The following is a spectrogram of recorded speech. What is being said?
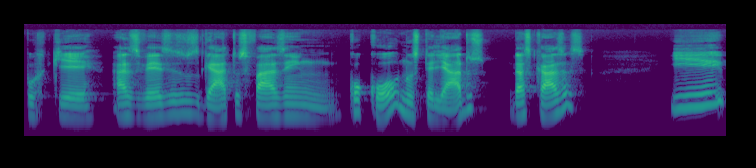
Porque às vezes os gatos fazem cocô nos telhados das casas e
